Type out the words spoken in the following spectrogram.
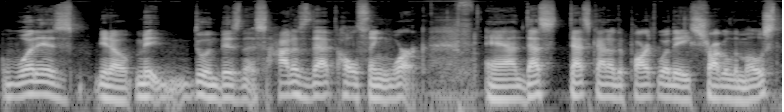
What is, you know, doing business? How does that whole thing work? and that's that's kind of the part where they struggle the most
